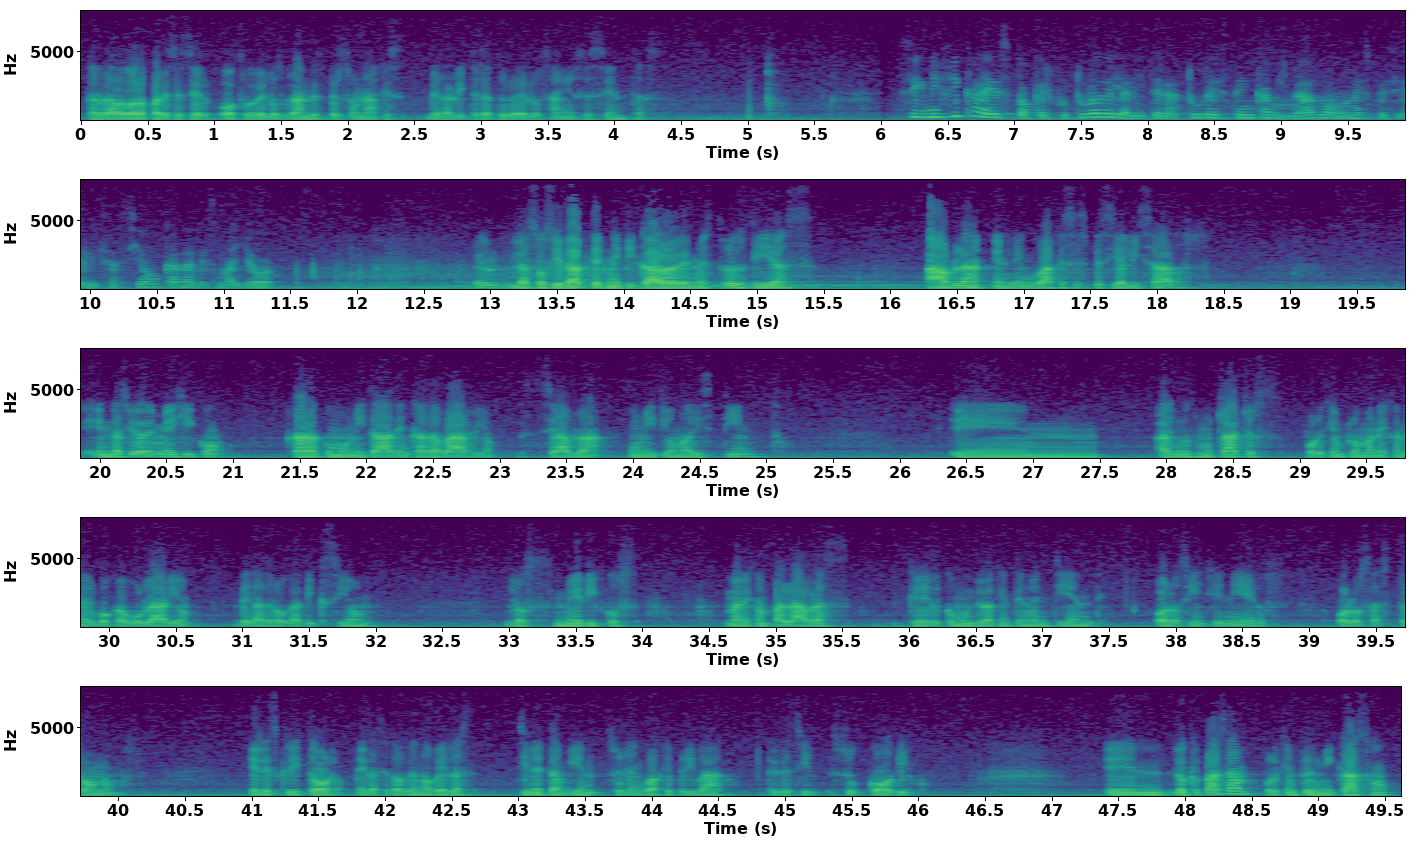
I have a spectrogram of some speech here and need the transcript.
La grabadora parece ser otro de los grandes personajes de la literatura de los años 60. ¿Significa esto que el futuro de la literatura está encaminado a una especialización cada vez mayor? La sociedad tecnificada de nuestros días habla en lenguajes especializados. En la Ciudad de México, cada comunidad, en cada barrio, se habla un idioma distinto. Algunos muchachos, por ejemplo, manejan el vocabulario de la drogadicción. Los médicos manejan palabras que el común de la gente no entiende, o los ingenieros, o los astrónomos. El escritor, el hacedor de novelas, tiene también su lenguaje privado, es decir, su código. Lo que pasa, por ejemplo, en mi caso,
